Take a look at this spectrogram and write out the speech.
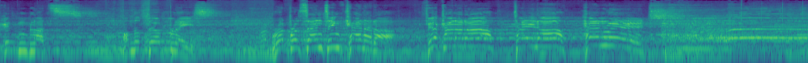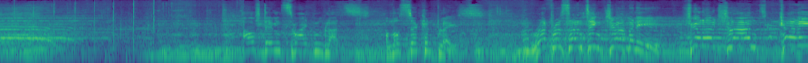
Dritten Platz, on the third place, representing Canada, für Kanada, Taylor Henrich. Auf dem zweiten Platz, on the second place, representing Germany, für Deutschland, Karina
